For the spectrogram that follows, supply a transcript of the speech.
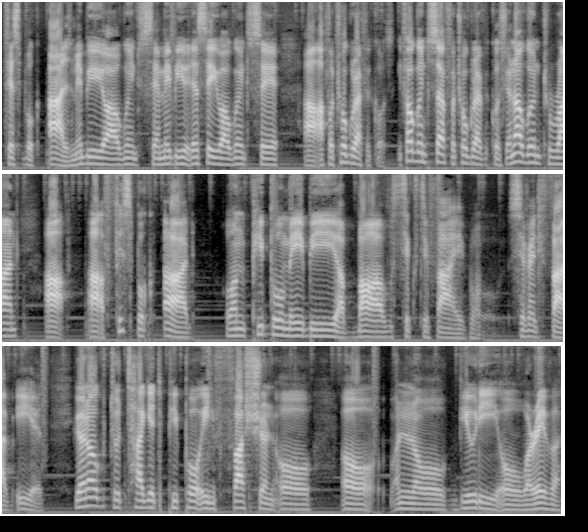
Facebook ads, maybe you are going to say maybe let's say you are going to say Uh, a photography course. If you're going to sell photography course, you're not going to run a, a Facebook ad on people maybe above 65 or 75 years. You're not to target people in fashion or or you know beauty or whatever.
